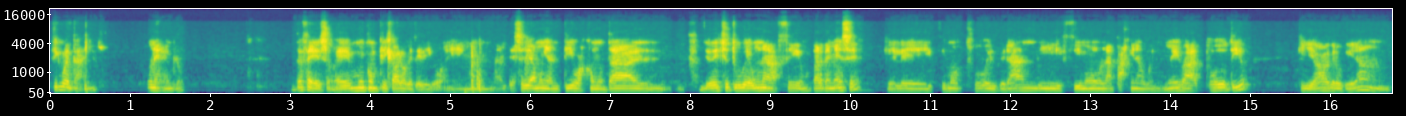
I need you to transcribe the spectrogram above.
50 años. Un ejemplo. Entonces eso, es muy complicado lo que te digo. En empresas ya muy antiguas como tal, yo de hecho tuve una hace un par de meses que le hicimos todo el branding, le hicimos la página web nueva, todo, tío, que llevaba, creo que eran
